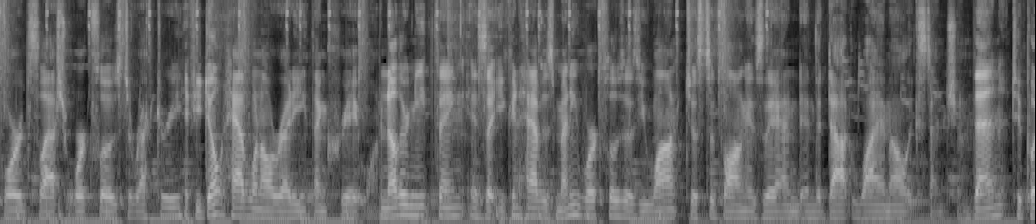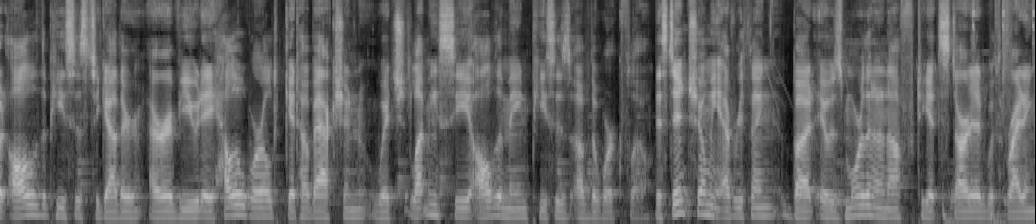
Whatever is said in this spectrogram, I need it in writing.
forward slash workflows directory. If you don't have one already, then create one. Another neat thing is that you can have as many workflows as you want, just as long as they end in the .yml extension. Then, to put all of the pieces together, I reviewed a hello world GitHub action, which let me see all the main pieces of the workflow. This didn't show me everything, but it was more than enough to get started with writing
